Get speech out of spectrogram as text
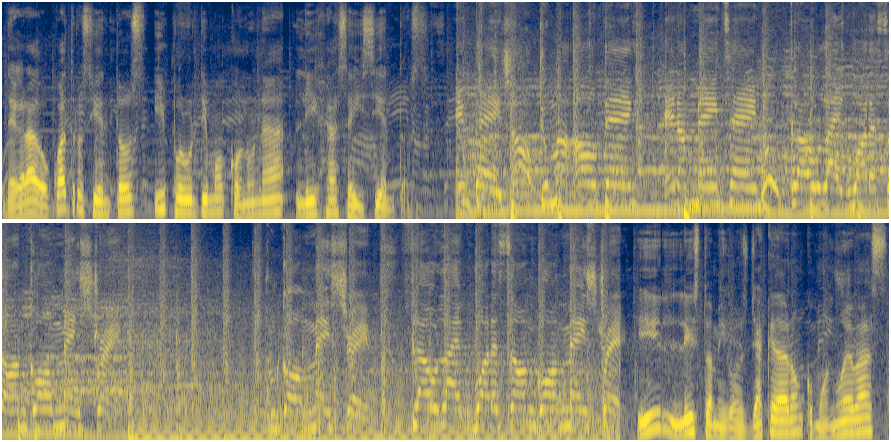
de grado 400 y por último con una lija 600 y listo amigos, ya quedaron como nuevas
